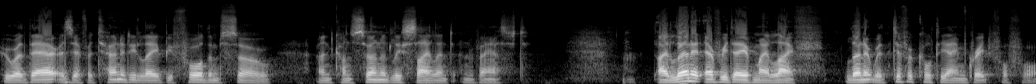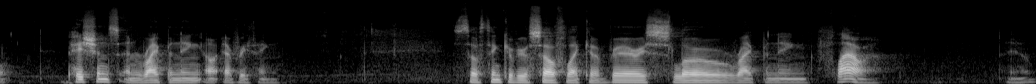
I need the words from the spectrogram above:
who are there as if eternity lay before them so, unconcernedly silent and vast. I learn it every day of my life, learn it with difficulty I am grateful for. Patience and ripening are everything. So think of yourself like a very slow ripening flower. Know?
